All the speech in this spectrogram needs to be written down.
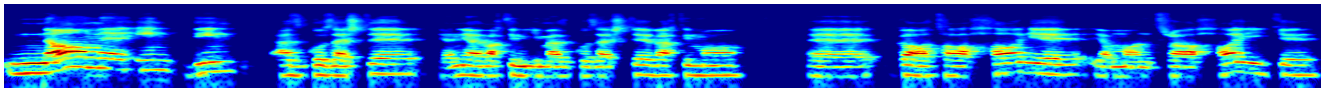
نام این دین از گذشته یعنی وقتی میگیم از گذشته وقتی ما گاتاهای یا مانتراهایی که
